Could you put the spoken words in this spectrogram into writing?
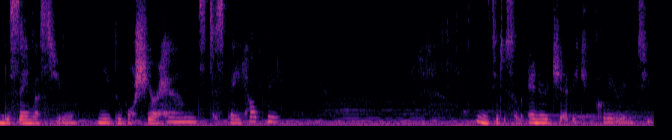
And the same as you need to wash your hands to stay healthy. You need to do some energetic clearing too.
